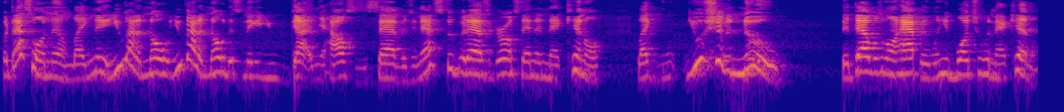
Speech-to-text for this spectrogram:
But that's on them. Like nigga, you gotta know you gotta know this nigga you got in your house is a savage. And that stupid ass girl standing in that kennel, like you should have knew that that was gonna happen when he bought you in that kennel.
